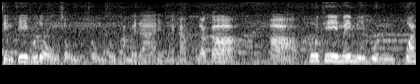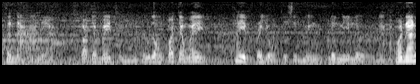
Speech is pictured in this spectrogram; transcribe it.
สิ่งที่พระพุทธองค์ทรงทรงทรงทำไม่ได้นะครับ แล้วก็ผู้ที่ไม่มีบุญวาสนาเนี่ยก็จะไม่ถึงพระพุทธองค์ก็จะไม่ให้ประโยชน์ในสิ่งเรื่องเรื่องนี้เลยนะครับเพราะนั้น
